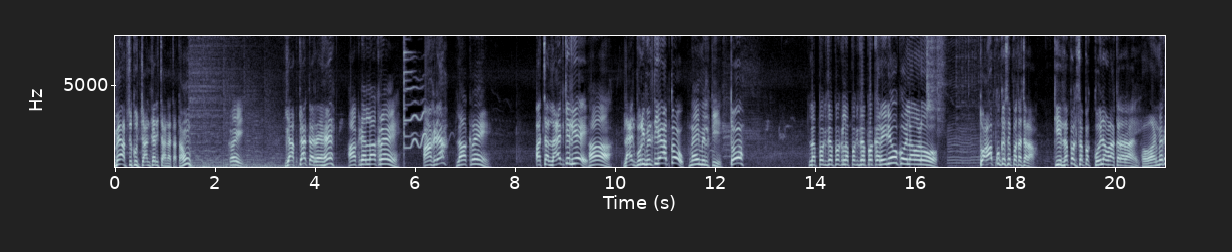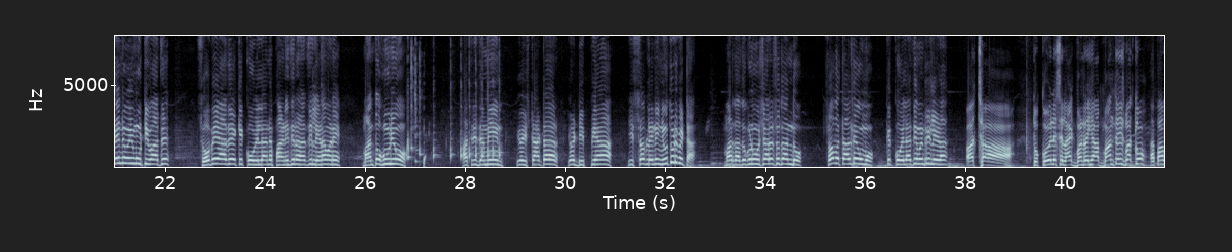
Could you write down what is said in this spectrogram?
मैं आपसे कुछ जानकारी चाहना चाहता हूँ। कई? ये आप क्या कर रहे हैं? आंकड़े लाख रहे। आंकड़ा? लाख रहे। अच्छा लाइट के लिए? हाँ। लाइट बुरी मिलती है आपको? नहीं मिलती। तो? लपक जपक लपक जपक करे रहे हो कोयला वालो? तो आपको कैसे पता चला कि लपक झपक कोयला वाला करा रहा है? हवान में कहीं नहीं मोटी बात है। सोबे याद है कि कोयला ने पानी से नराजी लेना बने। मान तो हूँ न्यो आतरी ज़मीन यो स्टार्टर यो डिपिया ये सब लेने न्यू थोड़ी बेटा। मार दादो गुण होशियार है सुधान दो। सब बता दे उमो कि कोयला थी मंडरी लेना। अच्छा तो कोयले से लाइट बन रही है आप मानते हैं इस बात को?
